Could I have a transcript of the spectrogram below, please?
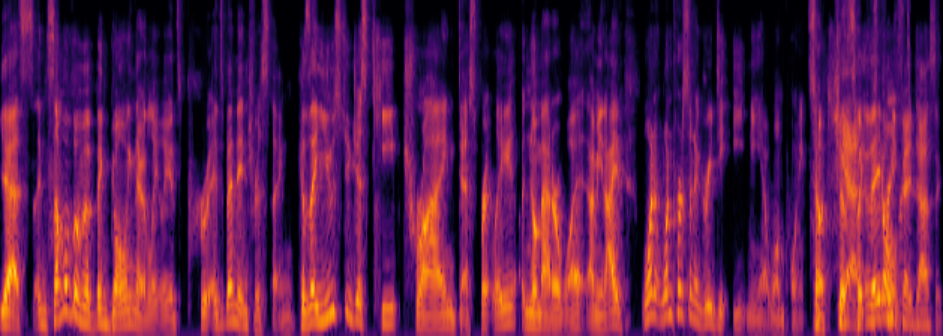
Yes, and some of them have been going there lately. It's pr- it's been interesting because they used to just keep trying desperately, no matter what. I mean, I one one person agreed to eat me at one point, so it's just yeah, like it they don't fantastic.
